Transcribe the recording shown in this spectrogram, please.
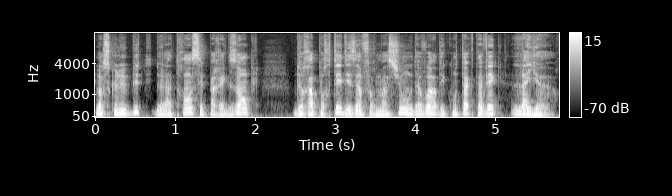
lorsque le but de la transe est par exemple de rapporter des informations ou d'avoir des contacts avec l'ailleurs.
